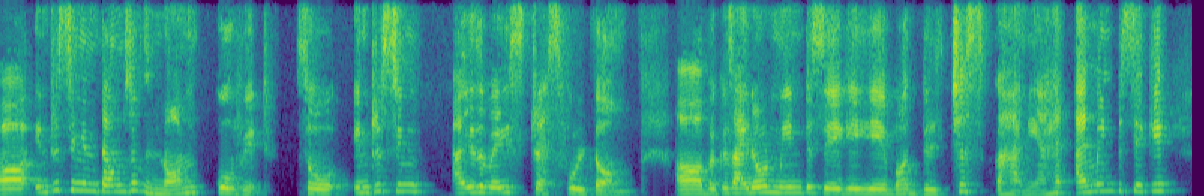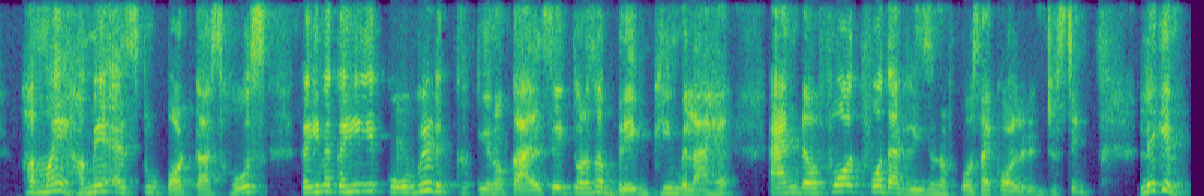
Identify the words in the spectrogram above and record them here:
interesting in terms of non covid so interesting very stressful term uh, because I don't mean to say कि ये बहुत दिलचस्प कहानियाँ हैं। Mean to say कि हमें हमें एस टू पॉडकास्ट होस्ट कहीं ना कहीं ये कोविड यू नो काल से एक थोड़ा सा ब्रेक भी मिला है। And for for that reason of course I call it interesting लेकिन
